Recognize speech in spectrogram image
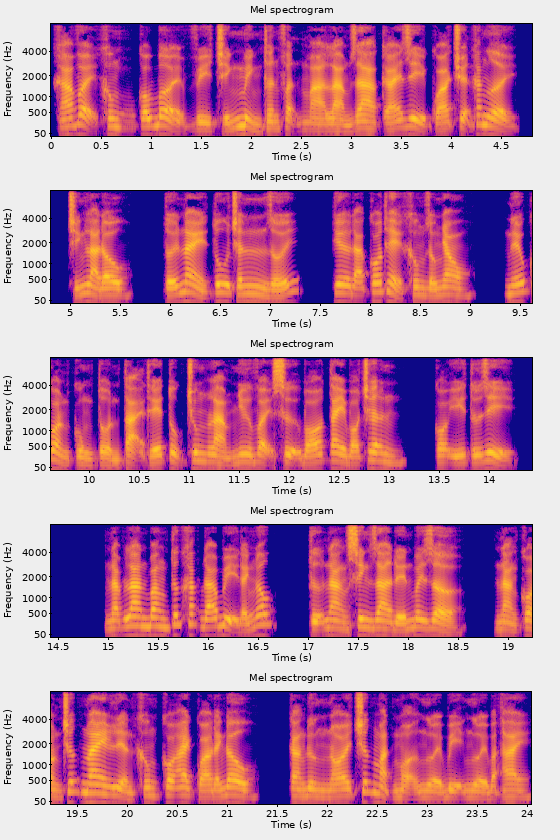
khá vậy không có bởi vì chính mình thân phận mà làm ra cái gì quá chuyện khác người, chính là đâu, tới này tu chân giới, kia đã có thể không giống nhau, nếu còn cùng tồn tại thế tục chung làm như vậy sự bó tay bó chân, có ý tứ gì? Nạp Lan băng tức khắc đã bị đánh ốc, tự nàng sinh ra đến bây giờ, nàng còn trước nay liền không có ai quá đánh đâu, càng đừng nói trước mặt mọi người bị người bạn ai,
